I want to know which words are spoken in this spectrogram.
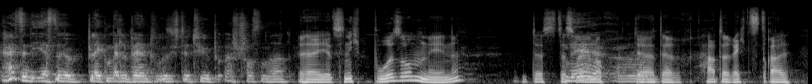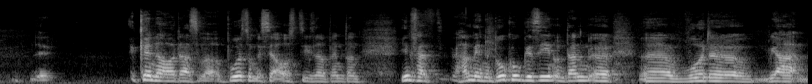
wie heißt denn die erste Black Metal Band, wo sich der Typ erschossen hat? Äh, jetzt nicht Bursum, nee, ne? Das, das nee, war ja noch der, äh, der harte Rechtsdrall. Äh, Genau, das war Bursum ist ja aus dieser Band dann. Jedenfalls haben wir eine Doku gesehen und dann äh, äh, wurde, ja,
